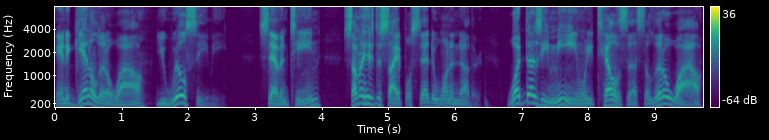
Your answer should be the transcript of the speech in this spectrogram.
and again a little while, you will see me. 17 Some of his disciples said to one another, What does he mean when he tells us, A little while,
